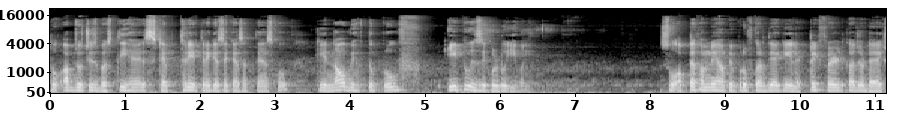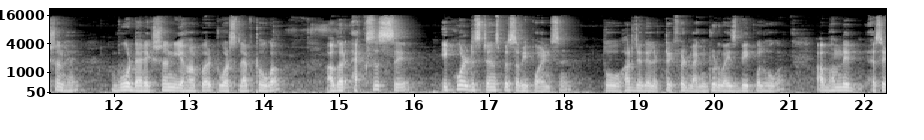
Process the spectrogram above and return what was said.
तो अब जो चीज़ बचती है स्टेप थ्री एक तरीके से कह सकते हैं इसको कि now we have to prove E two is equal to E one so अब तक हमने यहाँ पे प्रूफ कर दिया कि इलेक्ट्रिक फ़ील्ड का जो डायरेक्शन है वो डायरेक्शन यहाँ पर टुवर्ड्स लेफ़्ट होगा। अगर एक्सिस से इक्वल डिस्टेंस पे सभी पॉइंट्स हैं तो हर जगह इलेक्ट्रिक फ़ील्ड मैग्नीट्यूड वाइज भी इक्वल होगा। अब हमने ऐसे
